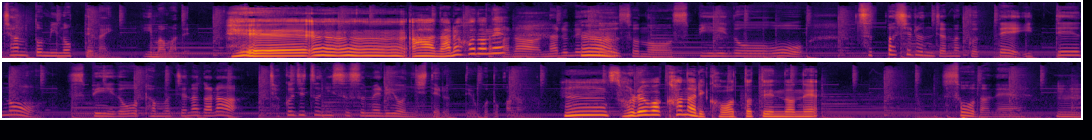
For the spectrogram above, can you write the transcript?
ちゃんと実ってない今まで。へえうんうんうんああなるほどだねからなるべうん。くそのスピードを突っ走るんじゃなくって一定のスピードを保ちながら着実に進めるようにしてるっていうことうんそれはかなり変わった点だね。そうだね。うん。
